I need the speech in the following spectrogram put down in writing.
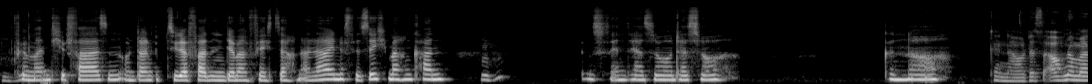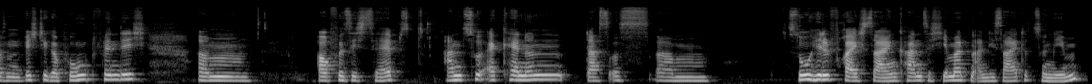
mhm. für manche Phasen. Und dann gibt es wieder Phasen, in der man vielleicht Sachen alleine für sich machen kann. Mhm. Das sind ja so oder so. Genau. Genau, das ist auch nochmal so ein wichtiger Punkt, finde ich. Ähm, auch für sich selbst anzuerkennen, dass es ähm, so hilfreich sein kann, sich jemanden an die Seite zu nehmen.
